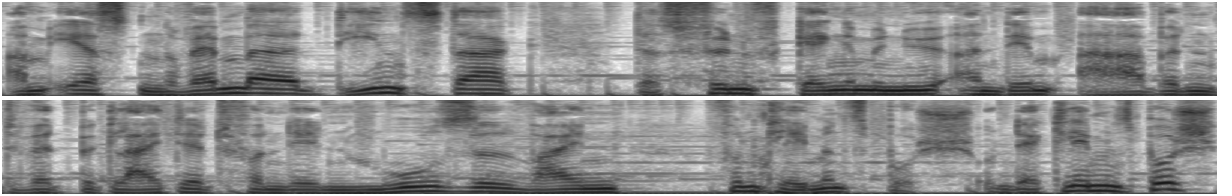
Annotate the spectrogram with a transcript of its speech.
am 1. November, Dienstag. Das Fünf-Gänge-Menü an dem Abend wird begleitet von den Moselweinen von Clemens Busch. Und der Clemens Busch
